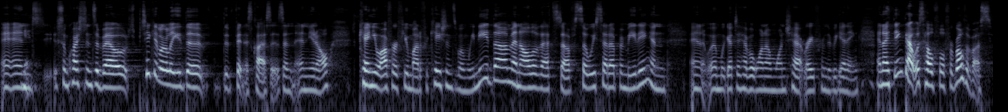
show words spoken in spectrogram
and yes. some questions about particularly the the fitness classes and and you know can you offer a few modifications when we need them and all of that stuff so we set up a meeting and and, and we got to have a one-on-one chat right from the beginning and i think that was helpful for both of us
